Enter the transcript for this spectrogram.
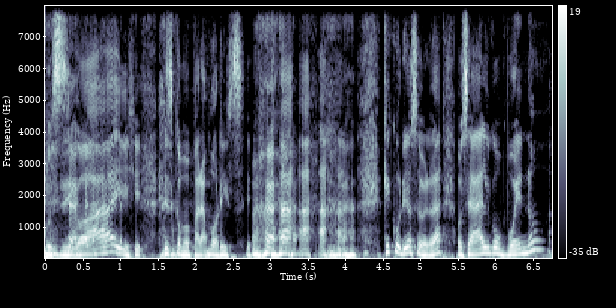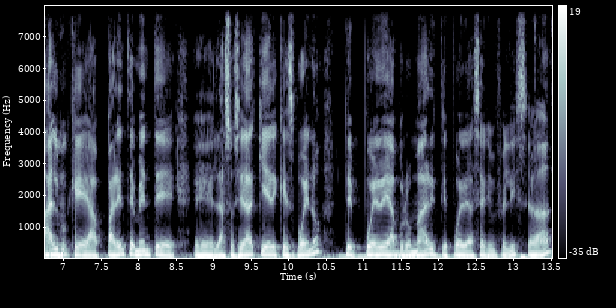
pues digo, ay, es como para morirse. Qué curioso, ¿verdad? O sea, algo bueno, algo que aparentemente eh, la sociedad quiere que es bueno, te puede abrumar y te puede hacer infeliz, ¿verdad?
